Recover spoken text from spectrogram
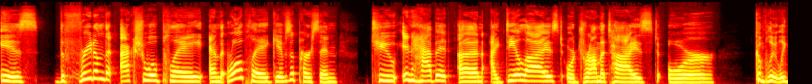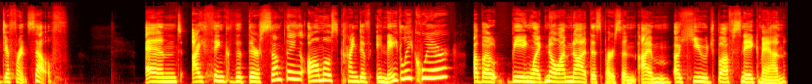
is the freedom that actual play and that role play gives a person to inhabit an idealized or dramatized or completely different self. And I think that there's something almost kind of innately queer about being like, no, I'm not this person. I'm a huge buff snake man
